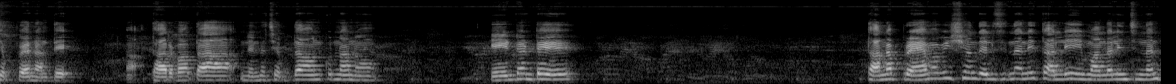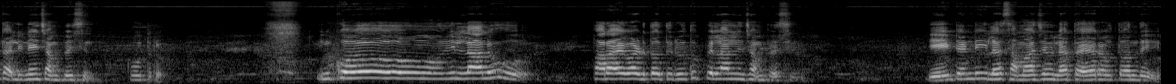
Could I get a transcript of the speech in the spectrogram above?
చెప్పాను అంతే తర్వాత నిన్న చెప్దాం అనుకున్నాను. ఏంటంటే తన ప్రేమ విషయం తెలిసిందని తల్లి మందలించిందని తల్లినే చంపేసింది కూతురు. ఇంకో ఇల్లాలు పరాయివాడితో తిరుగుతూ పిల్లల్ని చంపేసింది. ఏంటండి ఇలా సమాజం ఇలా తయారవుతోంది?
